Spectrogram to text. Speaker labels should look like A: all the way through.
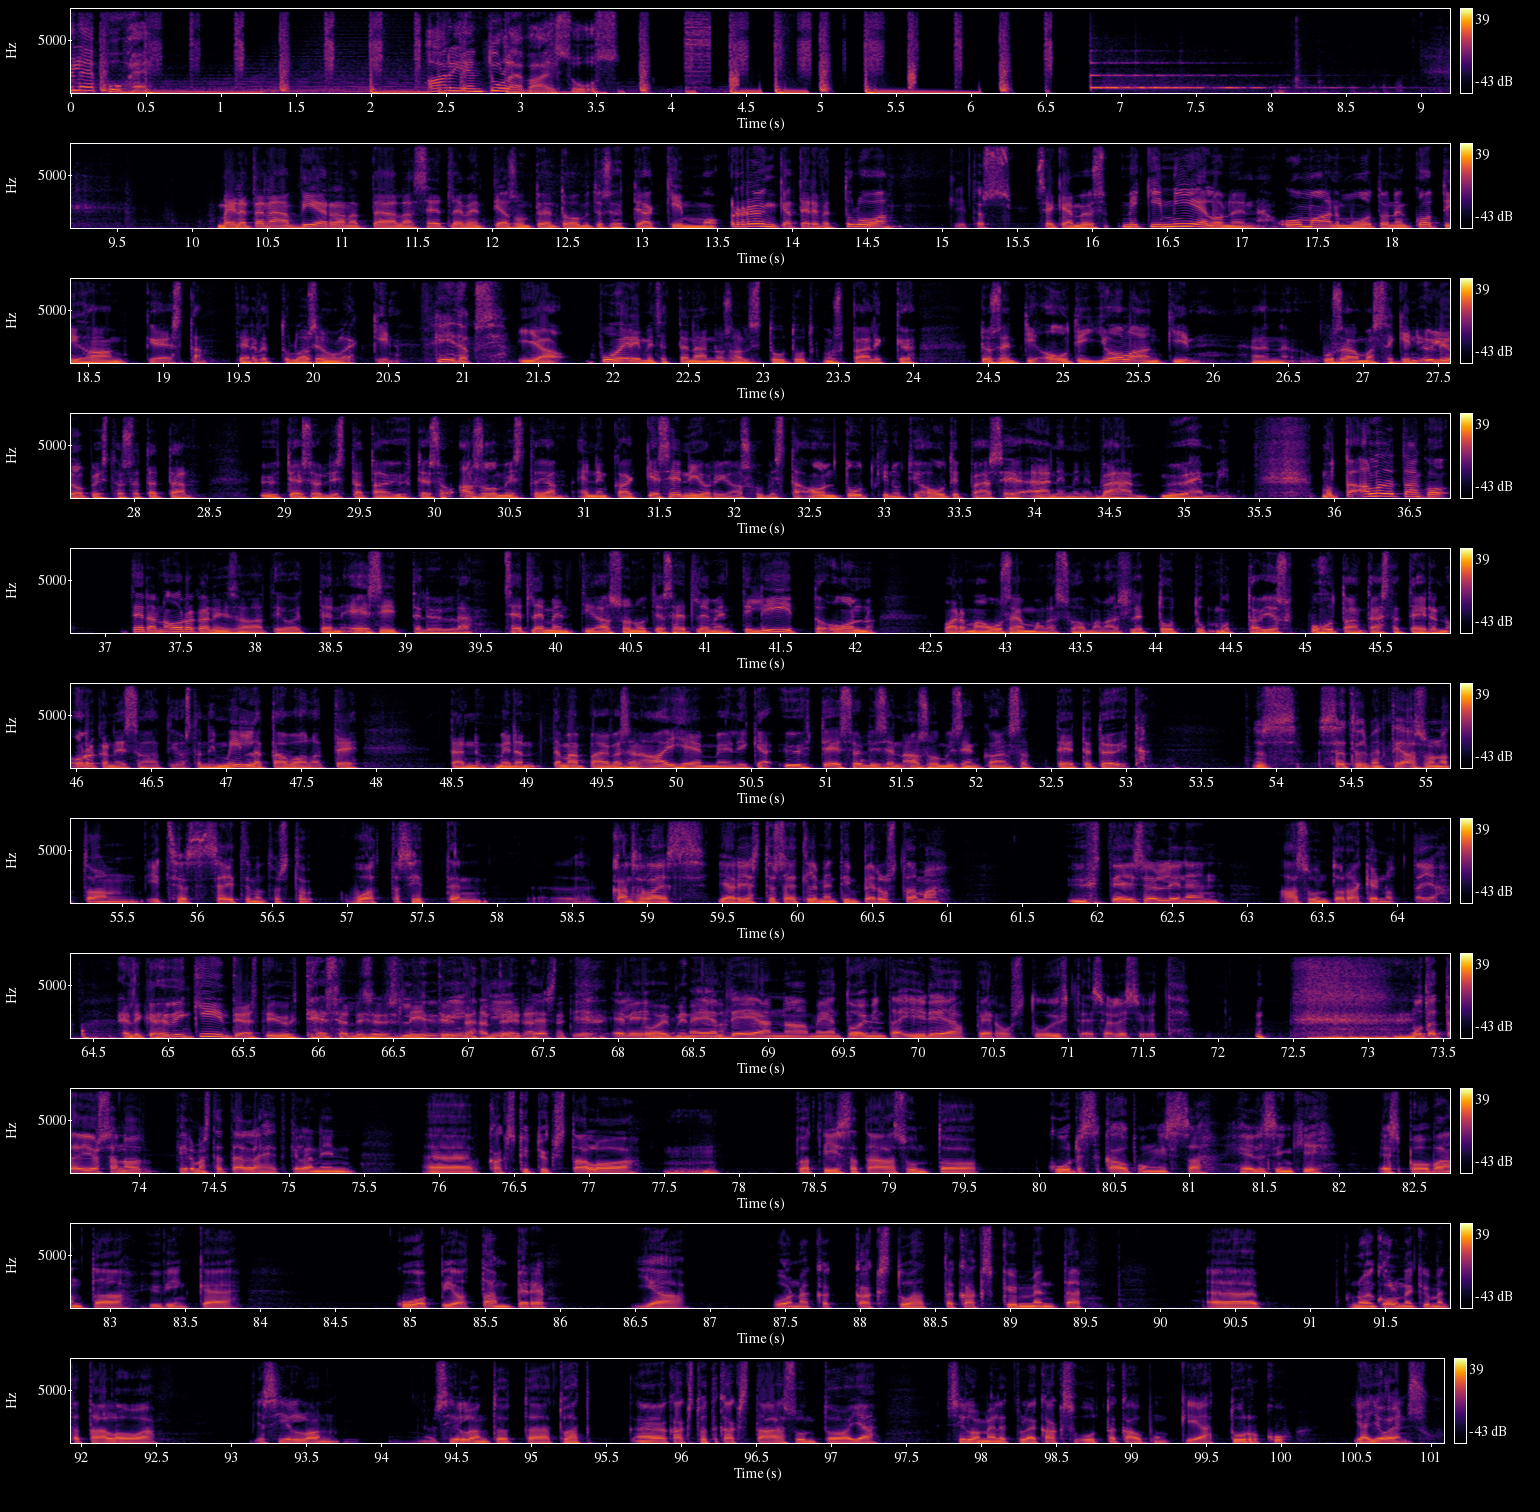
A: Ylepuhe. Arjen tulevaisuus.
B: Meillä tänään vieraana täällä Setlementti-asuntojen toimitusjohtaja Kimmo Rönkä, tervetuloa.
C: Kiitos.
B: Sekä myös Miki Mielonen oman muotoinen kotihankkeesta. Tervetuloa sinullekin.
D: Kiitoksia.
B: Ja puhelimitse tänään osallistuu tutkimuspäällikkö dosentti Outi Jolanki. Hän useammassakin yliopistossa tätä yhteisöllistä tai yhteisöasumista ja ennen kaikkea senioriasumista on tutkinut ja Outi pääsee ääneminen vähän myöhemmin. Mutta aloitetaanko teidän organisaatioiden esittelyllä? Setlementti Asunut ja Setlementti Liitto on varmaan useammalle suomalaiselle tuttu, mutta jos puhutaan tästä teidän organisaatiosta, niin millä tavalla te tämän meidän tämänpäiväisen aiheemme, eli yhteisöllisen asumisen kanssa teette töitä?
C: No Settlementti-asunnot on itse asiassa 17 vuotta sitten äh, kansalaisjärjestö Settlementin perustama yhteisöllinen asuntorakennuttaja.
B: Eli hyvin kiinteästi yhteisöllisyys liittyy
C: Hyvin
B: tähän
C: kiinteästi,
B: teidän
C: eli
B: toimintaan.
C: meidän DNA, meidän toimintaidea perustuu yhteisöllisyyteen. Mutta että jos sanoo firmasta tällä hetkellä, niin äh, 21 taloa, mm-hmm. 1500 asuntoa kuudessa kaupungissa, Helsinki, Espoo, Vantaa, Hyvinkää, Kuopio, Tampere. Ja vuonna ka- 2020 ää, noin 30 taloa. Ja silloin, silloin tota, 1000, ää, 2200 asuntoa. Ja silloin meille tulee kaksi uutta kaupunkia, Turku ja Joensuu.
